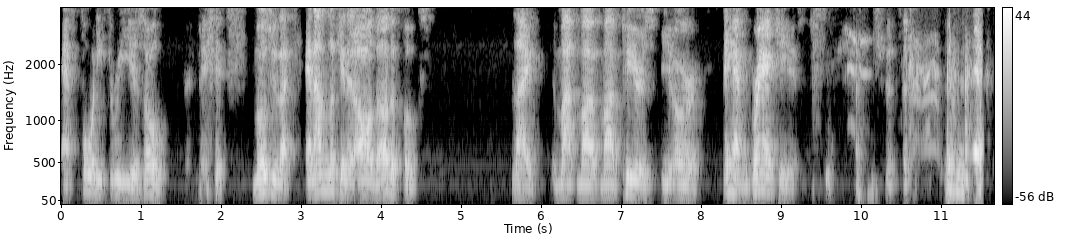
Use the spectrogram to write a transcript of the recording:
at 43 years old, man, most people like, and I'm looking at all the other folks, like my my my peers, or they have grandkids.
